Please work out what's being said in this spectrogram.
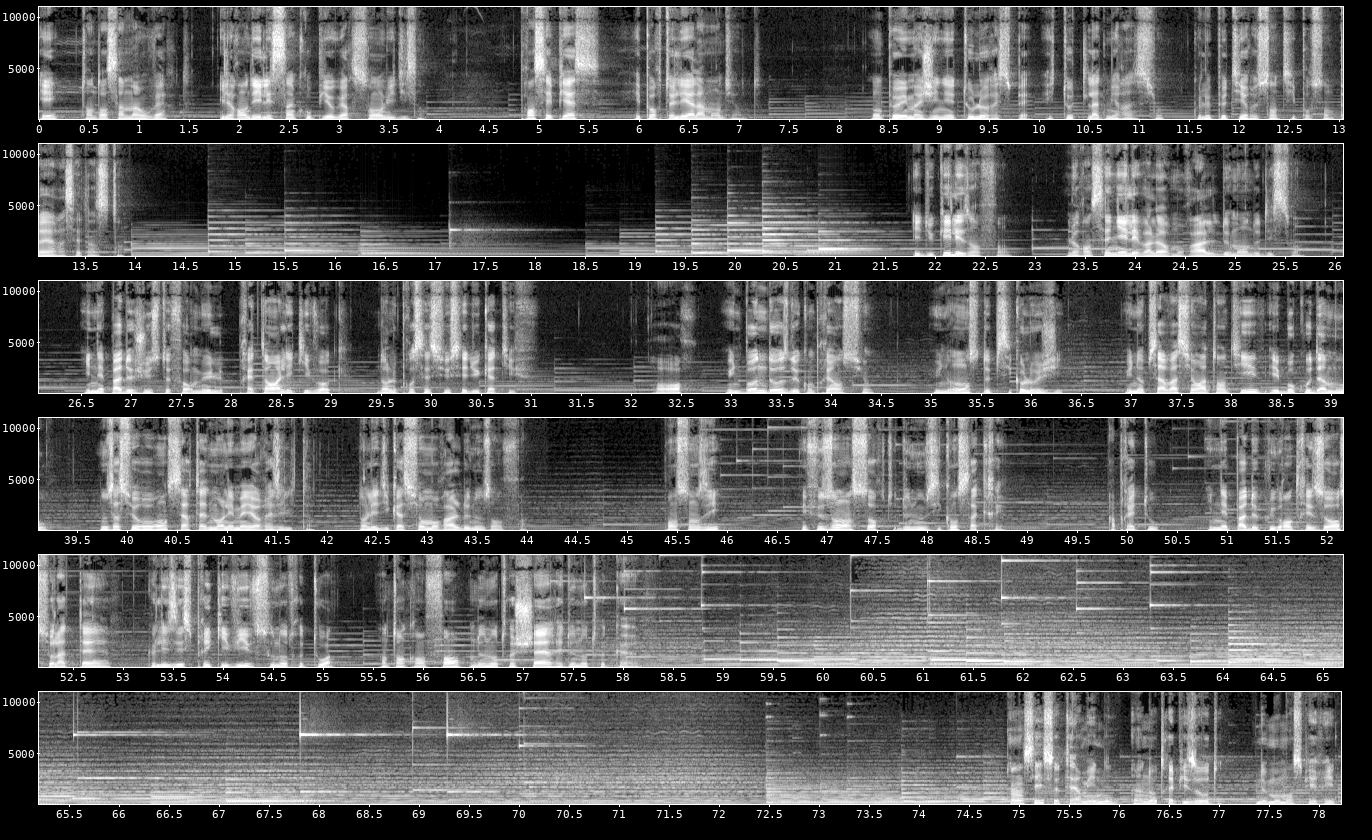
Et, tendant sa main ouverte, il rendit les cinq roupies au garçon en lui disant Prends ces pièces et porte-les à la mendiante. On peut imaginer tout le respect et toute l'admiration que le petit ressentit pour son père à cet instant. Éduquer les enfants, leur enseigner les valeurs morales demande des soins. Il n'est pas de juste formule prêtant à l'équivoque dans le processus éducatif. Or, une bonne dose de compréhension, une once de psychologie, une observation attentive et beaucoup d'amour nous assureront certainement les meilleurs résultats dans l'éducation morale de nos enfants. Pensons-y et faisons en sorte de nous y consacrer. Après tout, il n'est pas de plus grand trésor sur la terre que les esprits qui vivent sous notre toit en tant qu'enfants de notre chair et de notre cœur. Ainsi se termine un autre épisode de Moment Spirit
